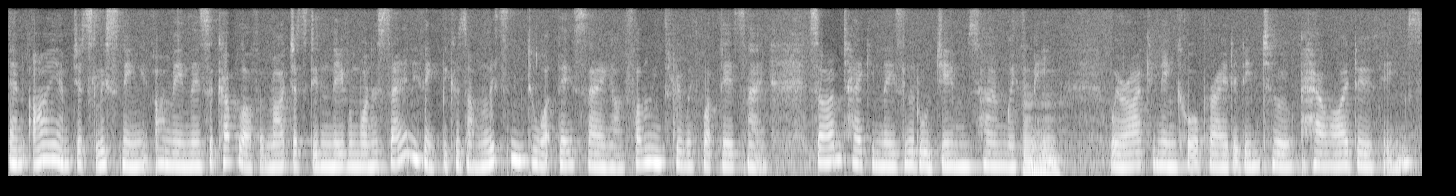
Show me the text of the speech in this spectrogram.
And I am just listening. I mean, there's a couple of them. I just didn't even want to say anything because I'm listening to what they're saying. I'm following through with what they're saying. So I'm taking these little gems home with me mm-hmm. where I can incorporate it into how I do things.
